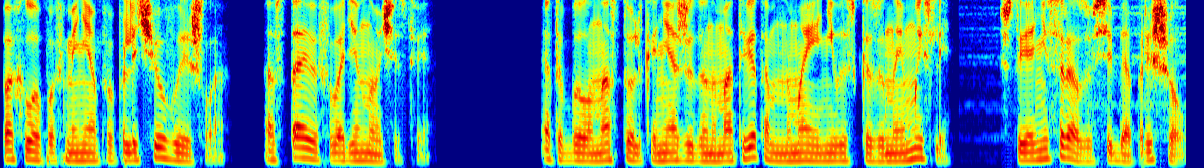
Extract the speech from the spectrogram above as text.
Похлопав меня по плечу, вышла, оставив в одиночестве. Это было настолько неожиданным ответом на мои невысказанные мысли, что я не сразу в себя пришел.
